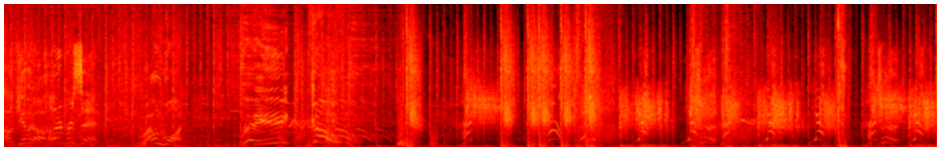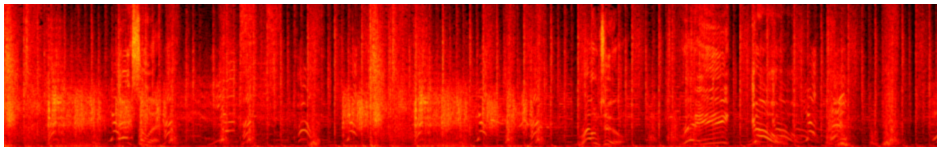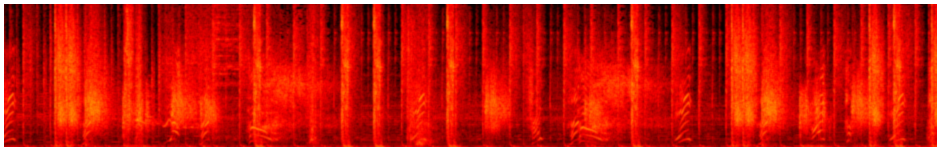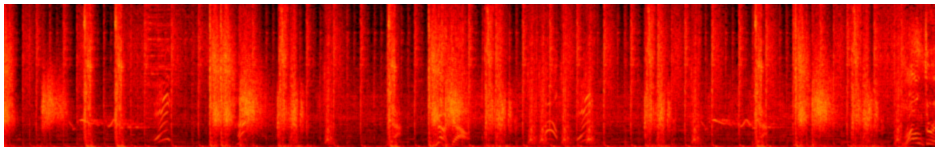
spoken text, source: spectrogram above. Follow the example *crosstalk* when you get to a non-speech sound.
I'll give it a hundred percent. Round one. Ready, go! Excellent! Round two.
